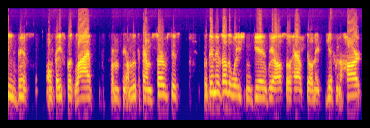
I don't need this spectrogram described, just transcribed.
see events on Facebook Live from from Luther Family Services. But then there's other ways you can give. We also have donate gift from the heart,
